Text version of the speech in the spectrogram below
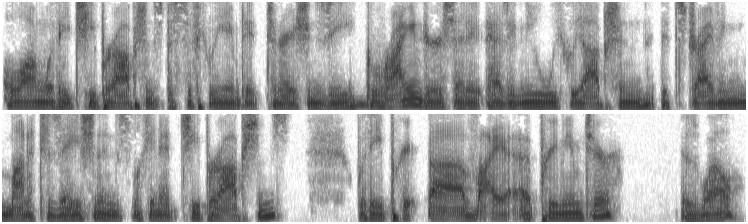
along with a cheaper option specifically aimed at Generation Z. Grindr said it has a new weekly option. It's driving monetization and it's looking at cheaper options with a pre, uh, via a premium tier as well.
